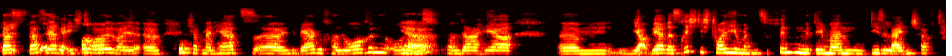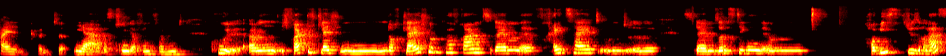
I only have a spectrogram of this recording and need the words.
das, das wäre echt toll, weil äh, ich habe mein Herz äh, in die Berge verloren und ja. von daher ähm, ja, wäre es richtig toll, jemanden zu finden, mit dem man diese Leidenschaft teilen könnte. Ja, das klingt auf jeden Fall gut. Cool. Ähm, ich frage dich gleich noch gleich noch ein paar Fragen zu deinem äh, Freizeit und äh, zu deinem sonstigen ähm, Hobbys, die du so hast.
